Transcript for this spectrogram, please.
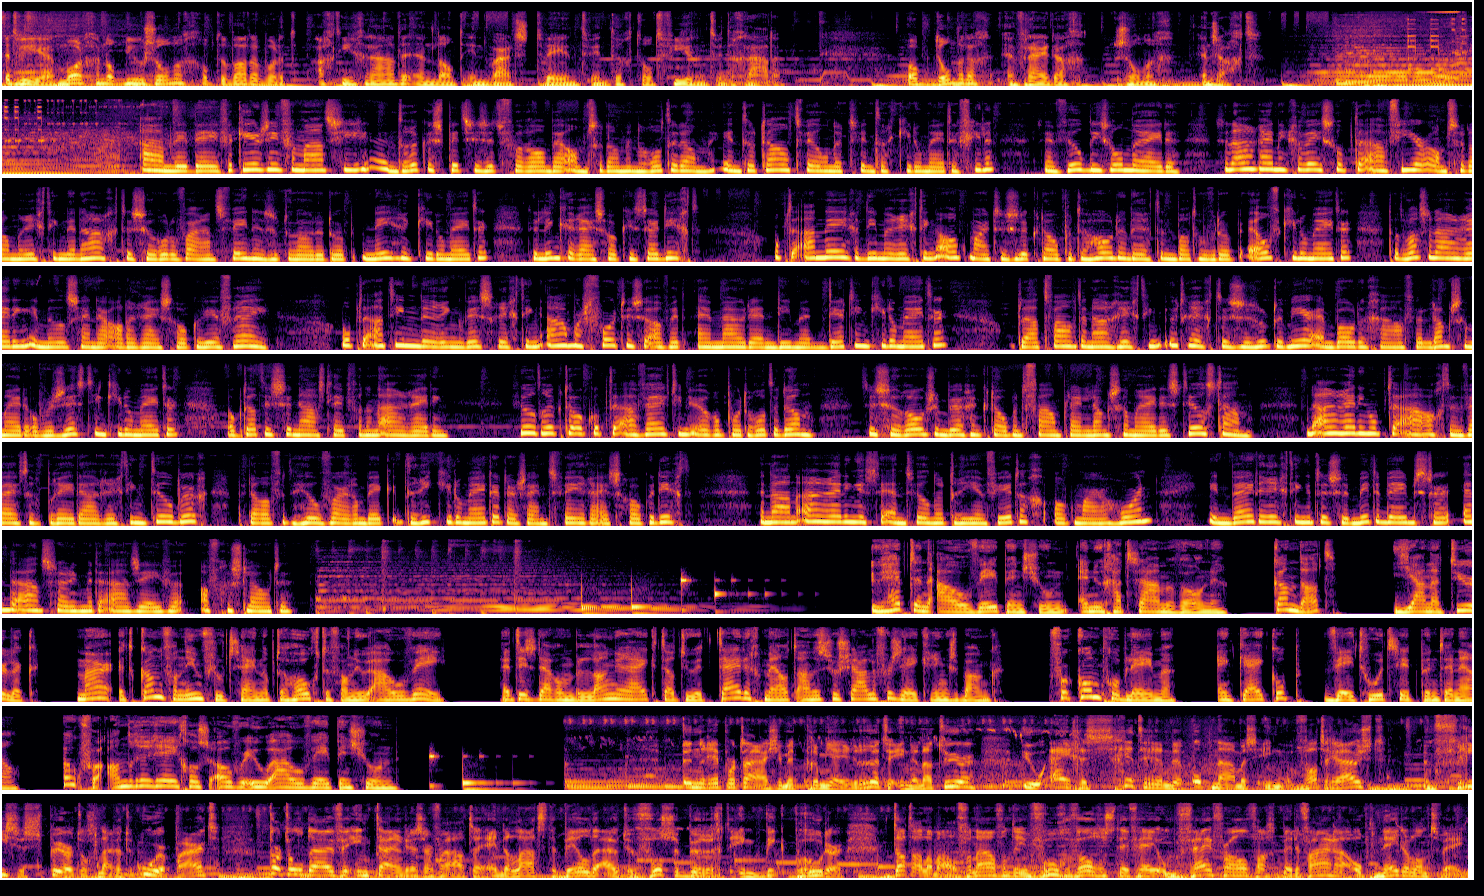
Het weer. Morgen opnieuw zonnig. Op de Wadden wordt het 18 graden en landinwaarts 22 tot 24 graden. Ook donderdag en vrijdag zonnig en zacht. ANWB Verkeersinformatie. Een drukke spits is het vooral bij Amsterdam en Rotterdam. In totaal 220 kilometer file. Zijn veel bijzonderheden. Er is een aanrijding geweest op de A4 Amsterdam richting Den Haag... tussen Rudolf Arendsveen en Zoeterwouderdorp 9 kilometer. De linkerrijstrook is daar dicht. Op de A9 Diemen richting Alkmaar tussen de knopen te Hodendrecht en Badhoevedorp 11 kilometer. Dat was een aanrijding, inmiddels zijn daar alle rijstroken weer vrij. Op de A10 de ring west richting Amersfoort tussen Afrit IJmuiden en Diemen 13 kilometer. Op de A12 Den Haag richting Utrecht tussen Zoetermeer en Bodegraven langzaam rijden over 16 kilometer. Ook dat is de nasleep van een aanrijding. Veel drukte ook op de A15 Europort Rotterdam. Tussen Rozenburg en Knopend Vaanplein langzaam rijden stilstaan. Een aanrijding op de A58 Breda richting Tilburg. Bij de Alfred Hilvarenbeek 3 kilometer, daar zijn twee rijstroken dicht. En na een aanrijding is de N243 Alkmaar-Hoorn... in beide richtingen tussen Middenbeemster en de aansluiting met de A7 afgesloten. U hebt een AOW-pensioen en u gaat samenwonen. Kan dat? Ja, natuurlijk. Maar het kan van invloed zijn op de hoogte van uw AOW. Het is daarom belangrijk dat u het tijdig meldt aan de Sociale Verzekeringsbank. Voorkom problemen en kijk op weethoehetzit.nl. Ook voor andere regels over uw AOW-pensioen. Een reportage met premier Rutte in de natuur. Uw eigen schitterende opnames in Wat Ruist. Een Friese speurtocht naar het oerpaard. Tortelduiven in tuinreservaten. En de laatste beelden uit de Vossenburgt in Big Broeder. Dat allemaal vanavond in Vroege Vogels TV om vijf voor half acht bij de VARA op Nederland 2.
